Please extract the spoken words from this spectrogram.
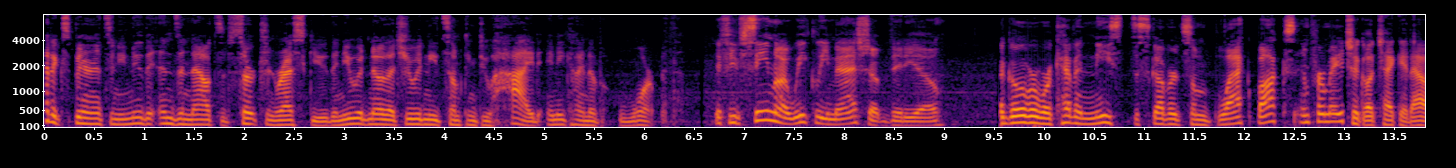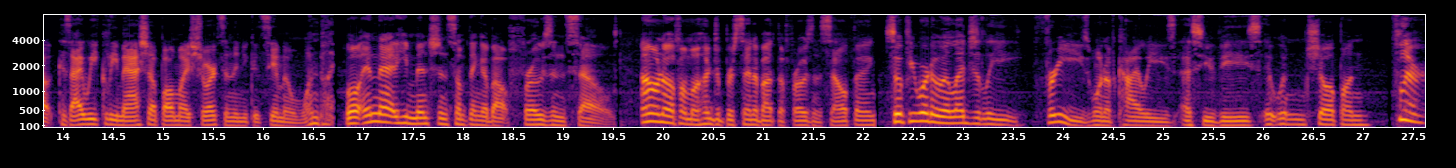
Had experience and you knew the ins and outs of search and rescue, then you would know that you would need something to hide any kind of warmth. If you've seen my weekly mashup video, I go over where Kevin Neese discovered some black box information. You should go check it out because I weekly mash up all my shorts and then you could see them in one place. Well, in that, he mentioned something about frozen cells. I don't know if I'm 100% about the frozen cell thing. So if you were to allegedly freeze one of Kiely's SUVs, it wouldn't show up on FLIR.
